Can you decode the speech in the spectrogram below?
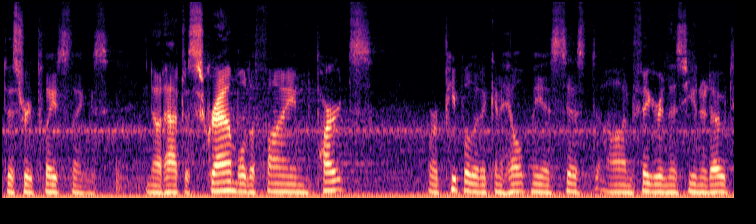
just replace things and not have to scramble to find parts or people that can help me assist on figuring this unit out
